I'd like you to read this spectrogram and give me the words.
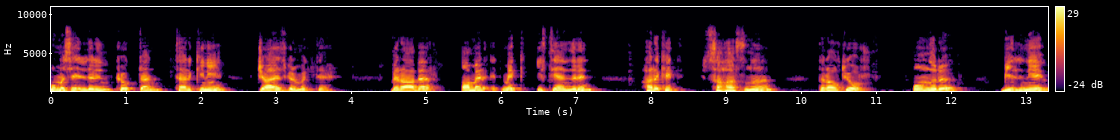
bu meselelerin kökten terkini caiz görmekte. Beraber amel etmek isteyenlerin hareket sahasını daraltıyor. Onları bir nev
